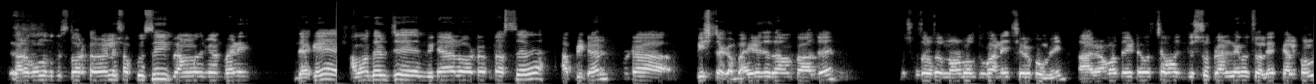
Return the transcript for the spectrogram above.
কারও কোনো কিছু দরকার হলে সবকিছুই বাংলাদেশ বিমান বাহিনী দেখে আমাদের যে মিনারেল ওয়াটারটা আছে লিটার ওটা বিশ টাকা। বাইরে যে দাম পাওয়া যায়, সচরাচর নর্মাল দোকানে সেরকমই। আর আমাদের এটা হচ্ছে আমাদের নিজস্ব ব্র্যান্ড নেমে চলে ফ্যালকন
